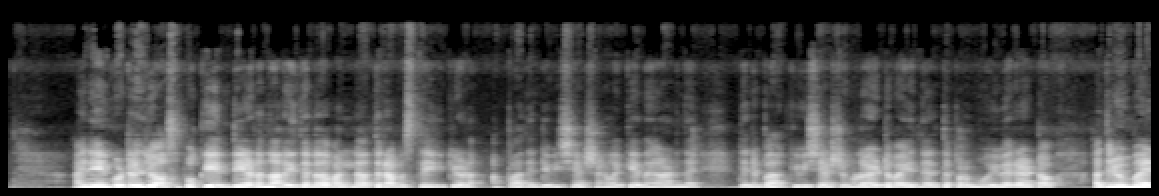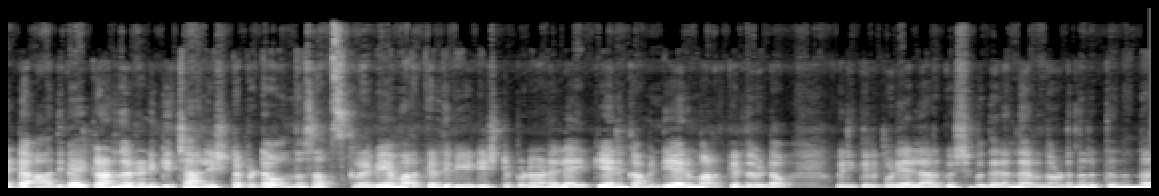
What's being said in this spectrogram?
അനിയൻകുട്ടനും ജോസഫൊക്കെ എന്ത് ചെയ്യണമെന്ന് അറിയത്തില്ലാതെ വല്ലാത്തൊരവസ്ഥ ഇരിക്കുകയാണ് അപ്പോൾ അതിന്റെ വിശേഷങ്ങളൊക്കെയാണ് കാണുന്നത്. ഇതിന് ബാക്കി വിശേഷങ്ങളുമായിട്ട് വൈകുന്നേരത്തെ പ്രൊമോയി വരാട്ടോ. അതിനു മുമ്പായിട്ട് ആദ്യമായി കാണുന്നവരുണ്ടെങ്കിൽ ചാനൽ ഇഷ്ടപ്പെട്ടോ ഒന്ന് സബ്സ്ക്രൈബ് ചെയ്യാൻ മറക്കരുത്. വീഡിയോ ഇഷ്ടപ്പെടുവാണെങ്കിൽ ലൈക്ക് ചെയ്യാനും കമന്റ് ചെയ്യാനും മറക്കരുത് കേട്ടോ. ഒരിക്കൽ കൂടി എല്ലാവർക്കും ശുഭദിനം നേർന്നുകൊണ്ട് നിർത്തുന്നു.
